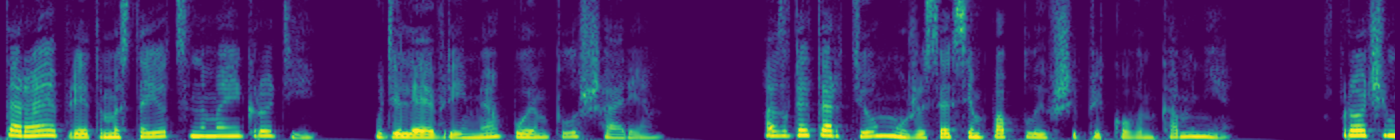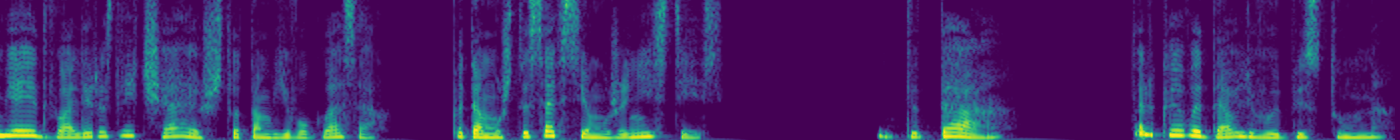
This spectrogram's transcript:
Вторая при этом остается на моей груди, уделяя время обоим полушариям. А взгляд Артема, уже совсем поплывший, прикован ко мне. Впрочем, я едва ли различаю, что там в его глазах, потому что совсем уже не здесь. Да-да, только я выдавливаю бездумно.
